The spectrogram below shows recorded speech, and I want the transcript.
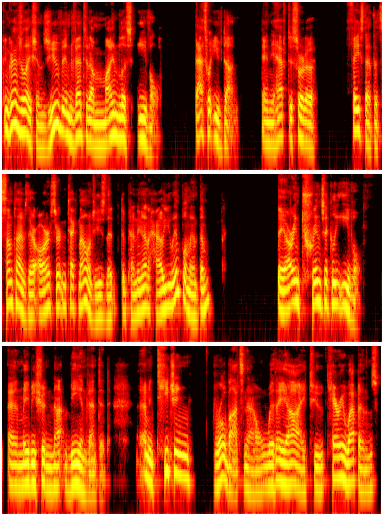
Congratulations, you've invented a mindless evil. That's what you've done. And you have to sort of face that, that sometimes there are certain technologies that, depending on how you implement them, they are intrinsically evil and maybe should not be invented. I mean, teaching robots now with AI to carry weapons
